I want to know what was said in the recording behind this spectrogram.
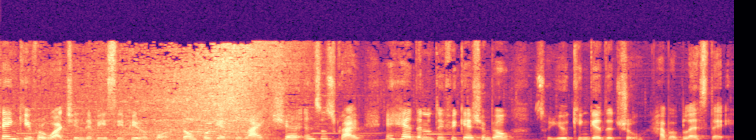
Thank you for watching the BCP Report. Don't forget to like, share, and subscribe, and hit the notification bell so you can get the truth. Have a blessed day.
